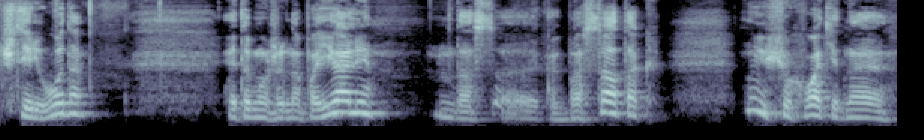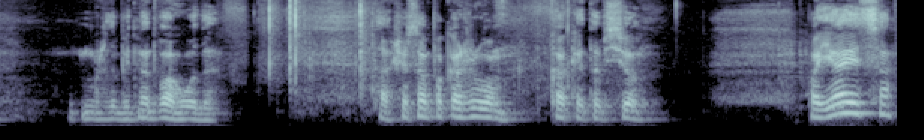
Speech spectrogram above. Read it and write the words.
4 года. Это мы уже напаяли, да, э, как бы остаток. Ну, еще хватит на, может быть, на два года. Так, сейчас я покажу вам, как это все паяется.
